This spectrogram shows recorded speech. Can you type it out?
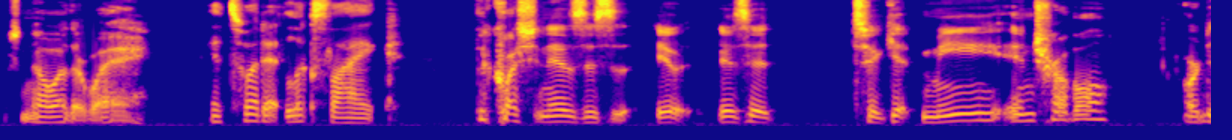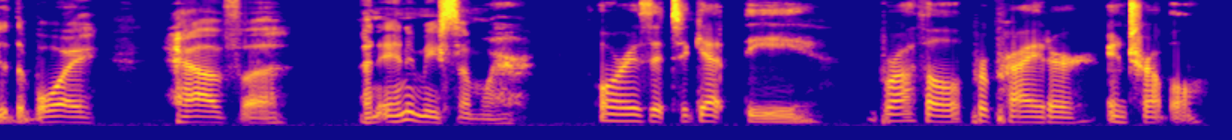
There's no other way. It's what it looks like. The question is: is it is it to get me in trouble, or did the boy have uh, an enemy somewhere? Or is it to get the brothel proprietor in trouble?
